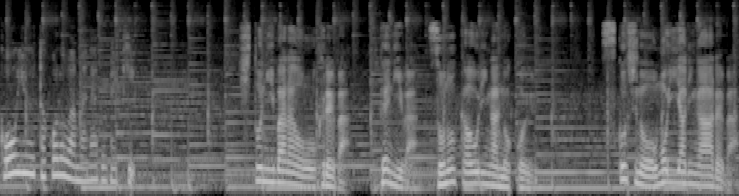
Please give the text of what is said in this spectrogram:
こういうところは学ぶべき。人にバラを贈れば、手にはその香りが残る。少しの思いやりがあれば、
